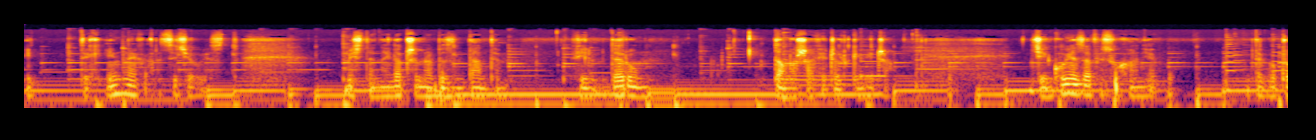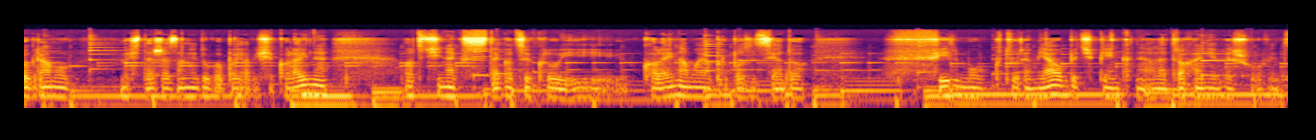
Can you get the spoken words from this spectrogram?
I tych innych arcydzieł jest, myślę, najlepszym reprezentantem film The Room Tomasza Wieczorkiewicza. Dziękuję za wysłuchanie tego programu Myślę, że za niedługo pojawi się kolejny odcinek z tego cyklu i kolejna moja propozycja do filmu, który miał być piękny, ale trochę nie wyszło, więc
